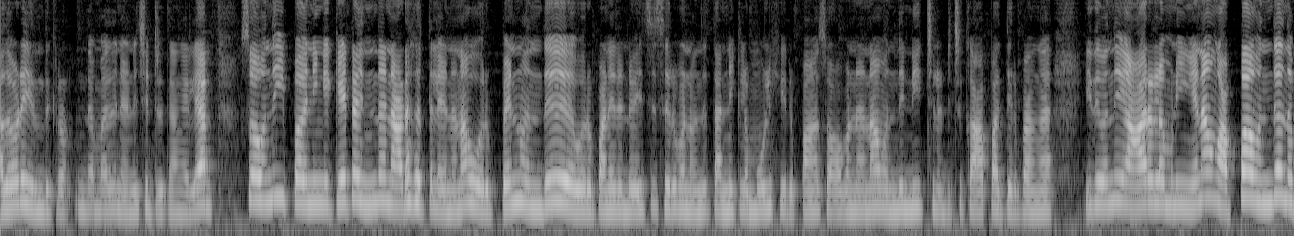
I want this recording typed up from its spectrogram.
அதோடு இருந்துக்கிறோம். இந்த மாதிரி நினச்சிட்டு இருக்காங்க இல்லையா? ஸோ வந்து இப்போ நீங்கள் கேட்ட இந்த நாடகத்தில் என்னென்னா ஒரு பெண் வந்து ஒரு பன்னிரெண்டு வயசு சிறுவன் வந்து தண்ணிக்குள்ளே மூழ்கி இருப்பான். ஸோ அவனா வந்து நீச்சல் அடித்து காப்பாற்றிருப்பாங்க இது வந்து யாரால முடியும்? ஏன்னா அவங்க அப்பா வந்து அந்த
